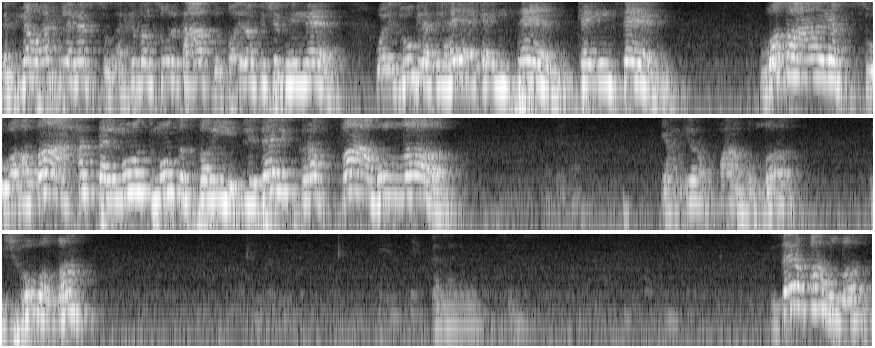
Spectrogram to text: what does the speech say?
لكنه أخلى نفسه اخذا صورة عبد صائرا في شبه الناس واذ وجد في الهيئة كإنسان كإنسان. وضع نفسه وأطاع حتى الموت موت الصليب. لذلك رفعه الله. يعني إيه رفعه الله؟ مش هو الله؟ لا لا لا لا إزاي رفعه الله؟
